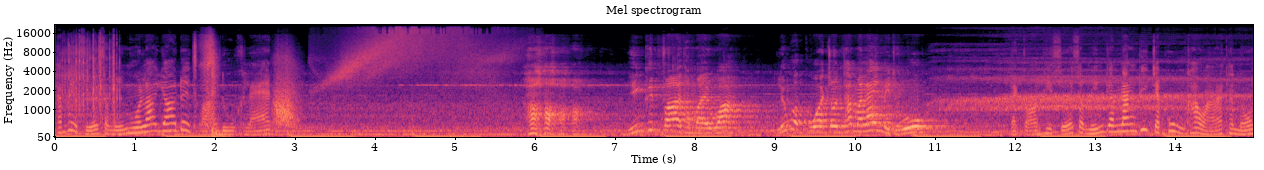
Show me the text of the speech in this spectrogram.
ทำให้เสือสมิงหัวเราะย่อด้วยความดูแคลนฮ่าฮ่าฮ่ายิงขึ้นฟ้าทำไมวะ หรือว่ากลัวจนทำอะไรไม่ถูก แต่ก่อนที่เสือสมิงกำลังที่จะพุ่งเข้าหาธนง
